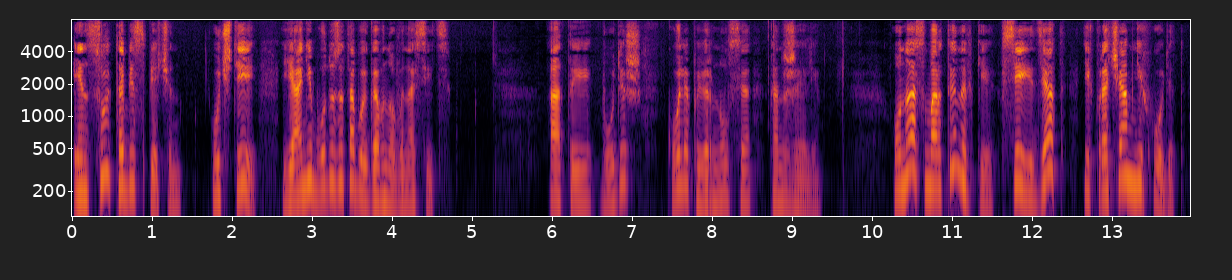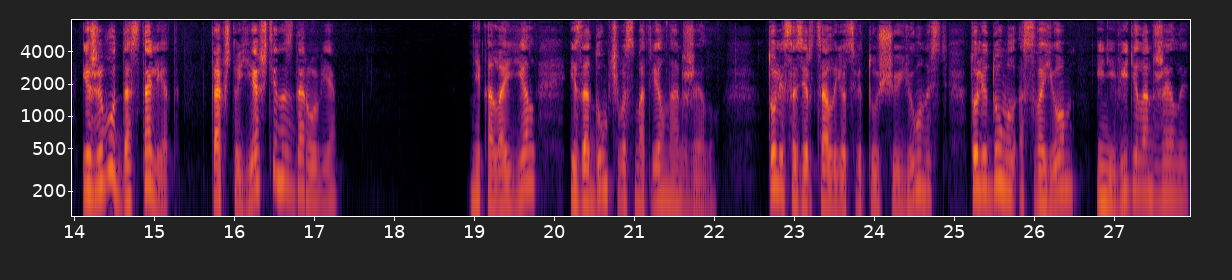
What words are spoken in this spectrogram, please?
Инсульт обеспечен. Учти, я не буду за тобой говно выносить». «А ты будешь?» — Коля повернулся к Анжеле. «У нас в Мартыновке все едят и к врачам не ходят, и живут до ста лет, так что ешьте на здоровье». Николай ел и задумчиво смотрел на Анжелу то ли созерцал ее цветущую юность, то ли думал о своем и не видел Анжелы.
